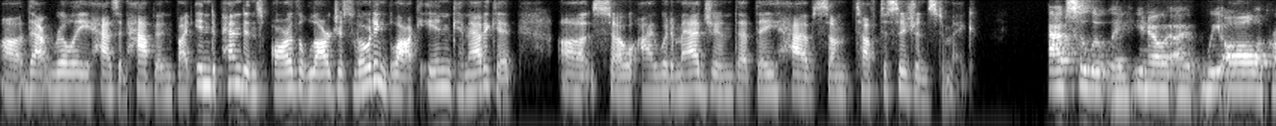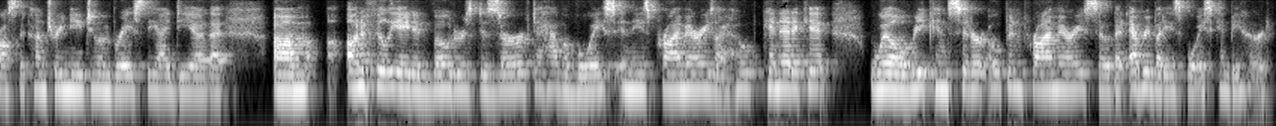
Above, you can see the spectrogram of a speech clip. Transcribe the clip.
Uh, that really hasn't happened, but independents are the largest voting bloc in Connecticut. Uh, so I would imagine that they have some tough decisions to make. Absolutely. You know, uh, we all across the country need to embrace the idea that um, unaffiliated voters deserve to have a voice in these primaries. I hope Connecticut will reconsider open primaries so that everybody's voice can be heard.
